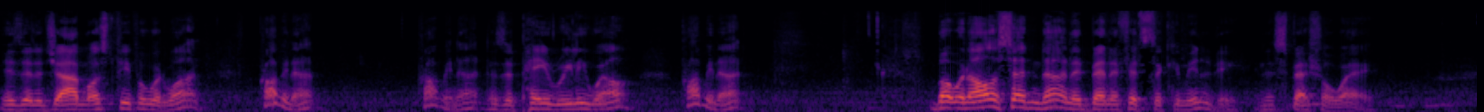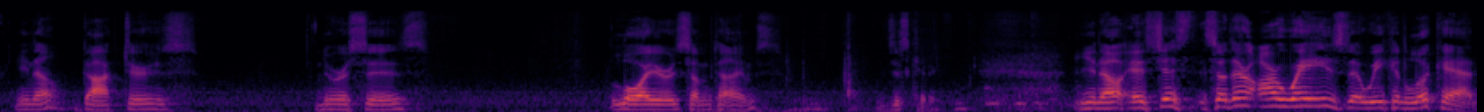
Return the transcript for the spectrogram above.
Is it a job most people would want? Probably not. Probably not. Does it pay really well? Probably not. But when all is said and done, it benefits the community in a special way. You know, doctors, nurses, lawyers sometimes. Just kidding. You know, it's just so there are ways that we can look at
